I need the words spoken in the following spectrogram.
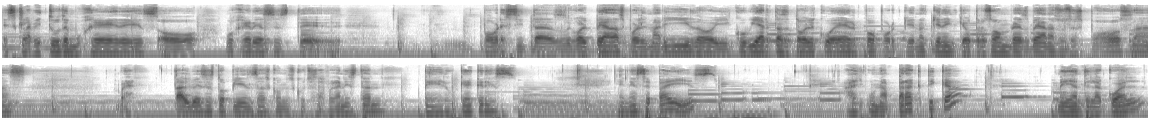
esclavitud de mujeres o mujeres este pobrecitas golpeadas por el marido y cubiertas de todo el cuerpo porque no quieren que otros hombres vean a sus esposas. Bueno, tal vez esto piensas cuando escuchas Afganistán, pero ¿qué crees? En ese país hay una práctica mediante la cual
